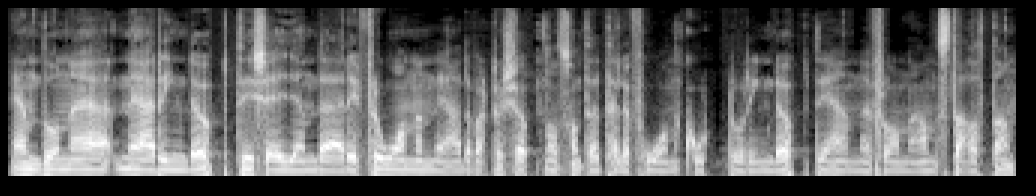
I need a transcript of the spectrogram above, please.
ändå när, när jag ringde upp till tjejen därifrån, när jag hade varit och köpt något sånt där telefonkort och ringde upp till henne från anstalten.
